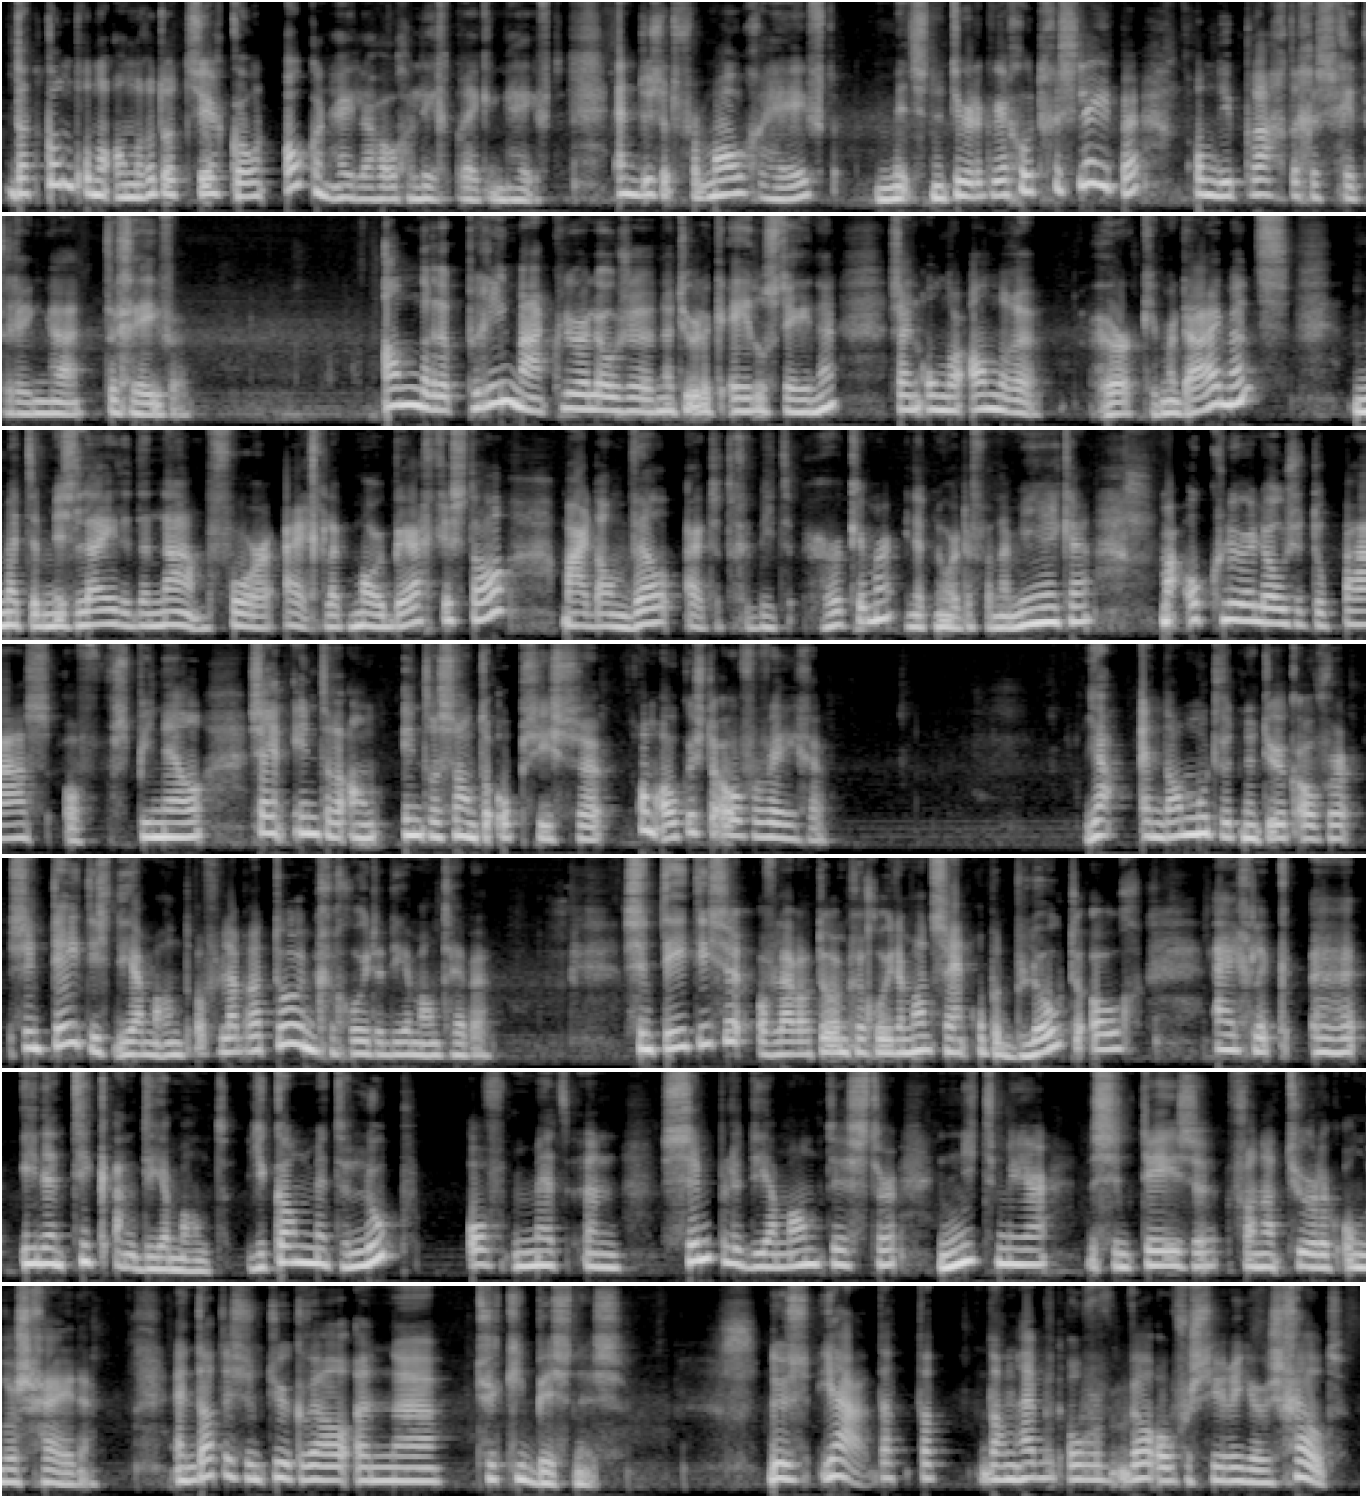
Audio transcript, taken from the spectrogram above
Dat komt onder andere doordat zircoon ook een hele hoge lichtbreking heeft. En dus het vermogen heeft, mits natuurlijk weer goed geslepen, om die prachtige schittering eh, te geven. Andere prima kleurloze natuurlijke edelstenen zijn onder andere Herkimer Diamonds, met de misleidende naam voor eigenlijk mooi bergkristal, maar dan wel uit het gebied Herkimer in het noorden van Amerika. Maar ook kleurloze topaas of spinel zijn interessante opties eh, om ook eens te overwegen. Ja, en dan moeten we het natuurlijk over synthetisch diamant of laboratoriumgegroeide diamant hebben. Synthetische of laboratoriumgegroeide diamant zijn op het blote oog eigenlijk uh, identiek aan diamant. Je kan met de loop of met een simpele diamanttester niet meer de synthese van natuurlijk onderscheiden. En dat is natuurlijk wel een uh, tricky business. Dus ja, dat, dat, dan hebben we het over, wel over serieus geld.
